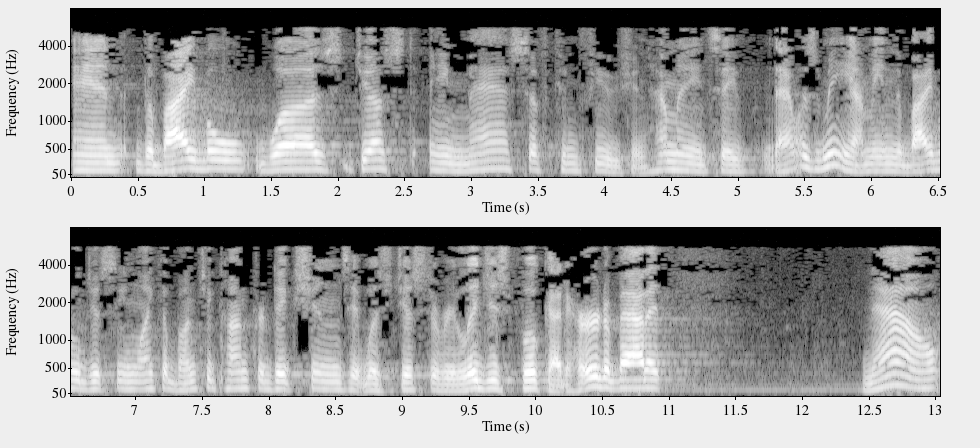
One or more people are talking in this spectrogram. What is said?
and the Bible was just a mass of confusion. How many would say, that was me? I mean, the Bible just seemed like a bunch of contradictions. It was just a religious book. I'd heard about it. Now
